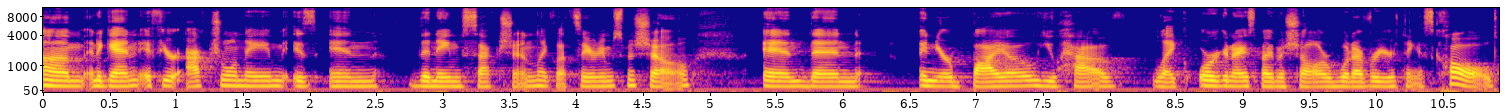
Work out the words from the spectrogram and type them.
Um, and again, if your actual name is in the name section, like let's say your name is Michelle, and then in your bio, you have like organized by Michelle or whatever your thing is called,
